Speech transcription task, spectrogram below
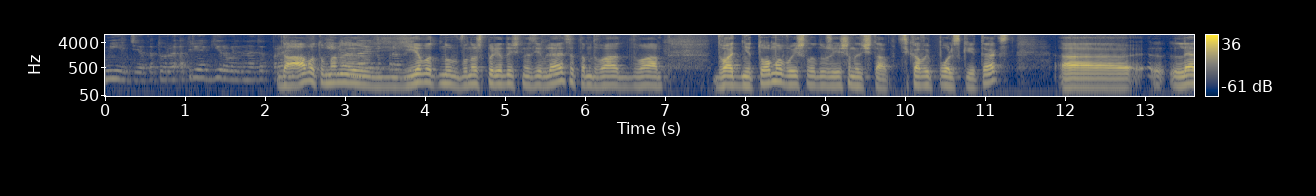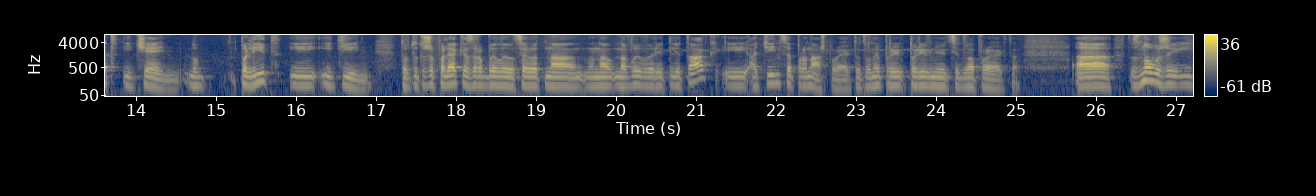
медиа, которые отреагировали на этот проект? Да, от у Іменно на мене эту проблему? є, от, ну, воно ж періодично з'являється. Там два, два, два дні тому вийшло дуже, я ще не читав. Цікавий польський текст. Е, Лед і чень. Ну, політ і, і тінь. Тобто, то, що поляки зробили оце от на, на, на виворіт літак, і, а тінь це про наш проєкт. От вони при- порівнюють ці два проекти. Е, знову ж, і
